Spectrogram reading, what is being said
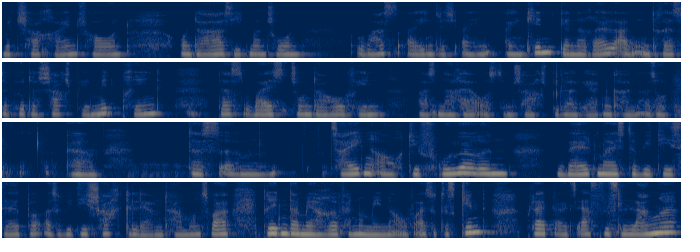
mit Schach reinschauen. Und da sieht man schon, was eigentlich ein, ein Kind generell an Interesse für das Schachspiel mitbringt, das weist schon darauf hin, was nachher aus dem Schachspieler werden kann. Also äh, das ähm, zeigen auch die früheren Weltmeister, wie die selber, also wie die Schach gelernt haben. Und zwar treten da mehrere Phänomene auf. Also das Kind bleibt als erstes lange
